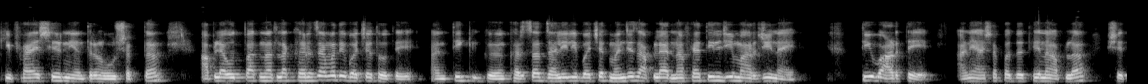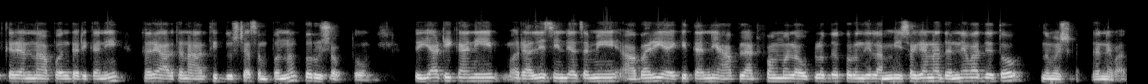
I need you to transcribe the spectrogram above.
किफायतशीर नियंत्रण होऊ शकतं. आपल्या उत्पादनातला खर्चामध्ये बचत होते आणि ती खर्चात झालेली बचत म्हणजेच आपल्या नफ्यातील जी मार्जिन आहे ती वाढते आणि अशा पद्धतीनं आपलं शेतकऱ्यांना आपण त्या ठिकाणी खऱ्या अर्थानं आर्थिकदृष्ट्या संपन्न करू शकतो. तर या ठिकाणी रॅलीस इंडियाचा मी आभारी आहे की त्यांनी हा प्लॅटफॉर्म मला उपलब्ध करून दिला. मी सगळ्यांना धन्यवाद देतो. नमस्कार. धन्यवाद.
